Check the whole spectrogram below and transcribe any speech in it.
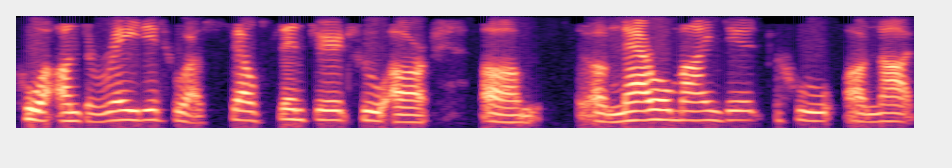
who are underrated, who are self-centered, who are um, uh, narrow-minded, who are not,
